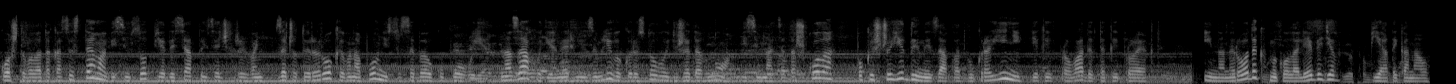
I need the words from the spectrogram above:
Коштувала така система 850 тисяч гривень. За 4 роки вона повністю себе окуповує. На заході енергію землі використовують вже давно. 18-та школа поки що єдиний заклад в Україні, який впровадив такий проект. Інна Неродик, Микола Лебедєв, п'ятий канал.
